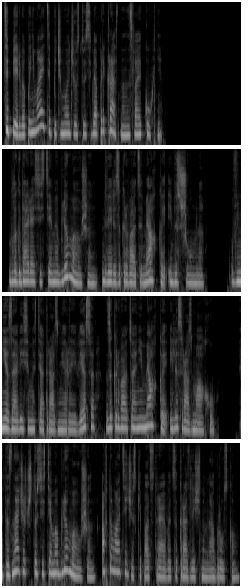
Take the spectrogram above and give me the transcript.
Теперь вы понимаете, почему я чувствую себя прекрасно на своей кухне. Благодаря системе Blue Motion двери закрываются мягко и бесшумно. Вне зависимости от размера и веса закрываются они мягко или с размаху. Это значит, что система Blue Motion автоматически подстраивается к различным нагрузкам.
